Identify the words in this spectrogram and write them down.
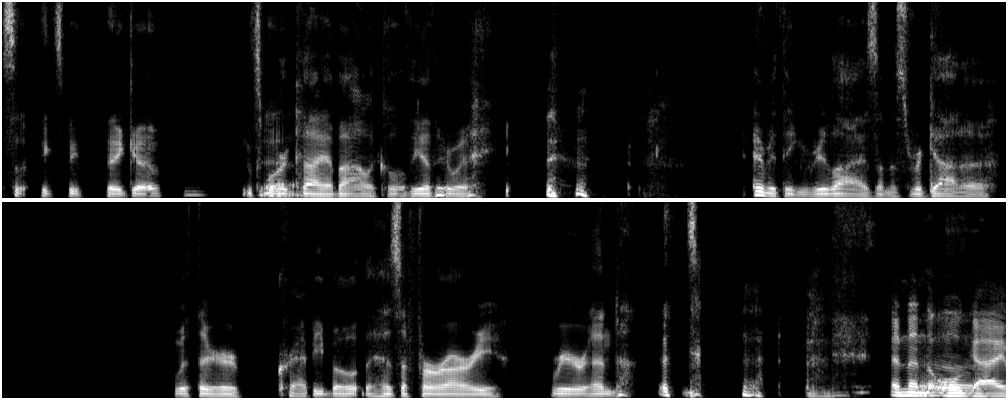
so it makes me think of it's more Yeah. diabolical the other way. Everything relies on this regatta with their crappy boat that has a Ferrari rear end. and then the old Uh, guy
